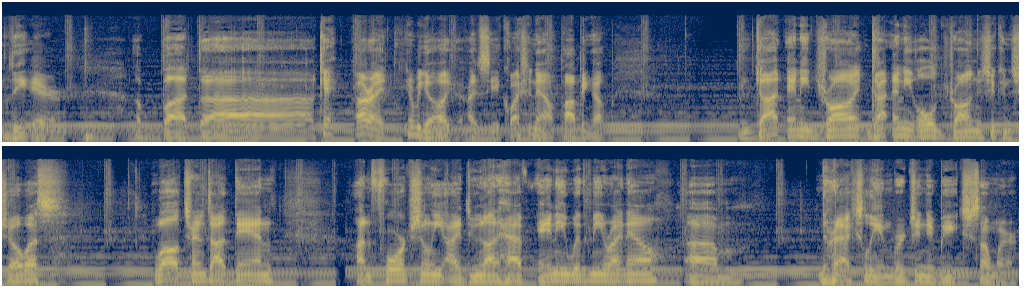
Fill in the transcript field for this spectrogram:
the air. But uh, okay, all right, here we go. I, I see a question now popping up. Got any drawing? Got any old drawings you can show us? Well, it turns out, Dan, Unfortunately, I do not have any with me right now. Um, they're actually in Virginia Beach somewhere.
